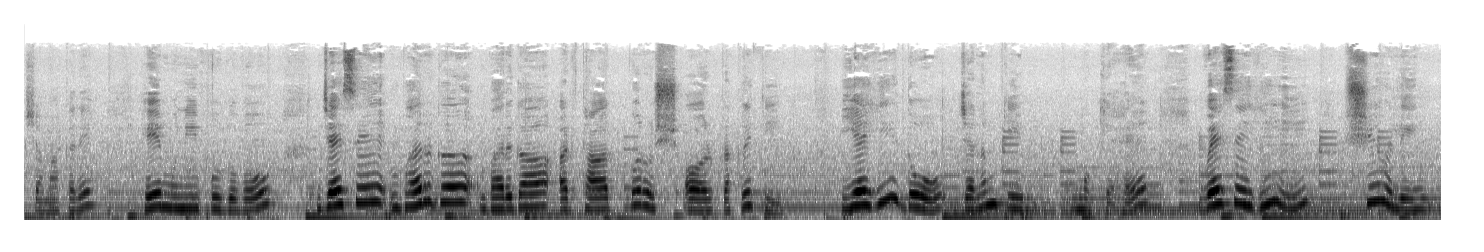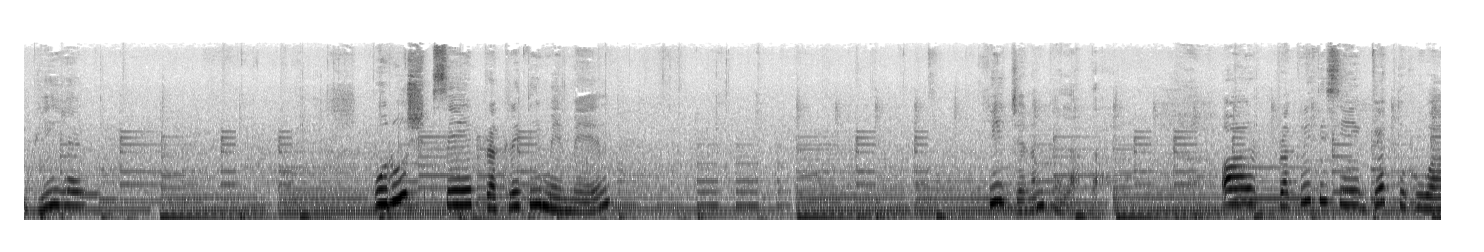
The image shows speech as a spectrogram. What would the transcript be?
क्षमा करें। हे मुनि, पुगवो। जैसे भर्ग, भर्गा अर्थात पुरुष और प्रकृति यही दो जन्म के मुख्य है, वैसे ही शिवलिंग भी है। पुरुष से प्रकृति में मेल ही जन्म कहलाता। है और प्रकृति से व्यक्त हुआ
